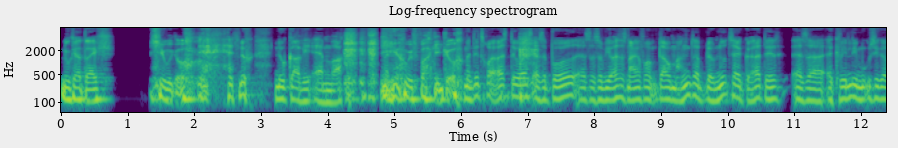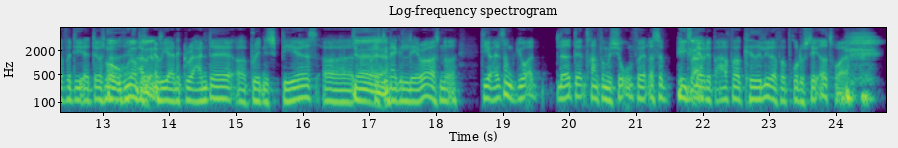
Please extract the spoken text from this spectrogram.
Nu kan jeg drikke. Here we go. Ja, nu, nu går vi amok. Here we fucking go. Men det tror jeg også, det var også, altså både, altså, som vi også har snakket om, der er jo mange, der blev nødt til at gøre det, altså af kvindelige musikere, fordi at det var sådan Åh, noget, 100%. Ariana Grande og Britney Spears og Ja, ja, ja. Christina Aguilera og sådan noget. De har alle sammen gjort, lavet den transformation, for ellers så blev det bare for kedeligt og for produceret, tror jeg.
